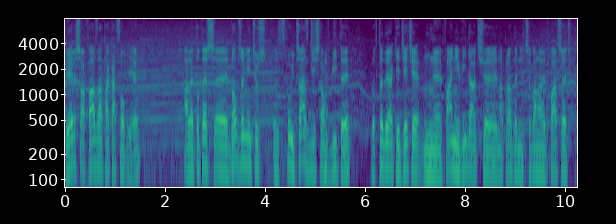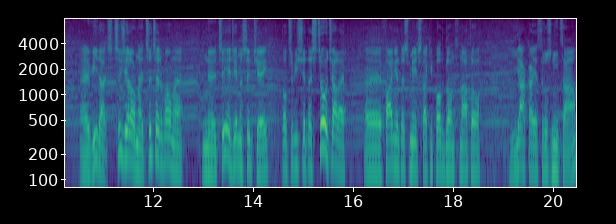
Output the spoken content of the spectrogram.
Pierwsza faza taka sobie, ale to też e, dobrze mieć już swój czas gdzieś tam wbity, to wtedy jak jedziecie mm, fajnie widać, e, naprawdę nie trzeba nawet patrzeć e, widać, czy zielone, czy czerwone, n- czy jedziemy szybciej. To oczywiście też czuć, ale e, fajnie też mieć taki podgląd na to, jaka jest różnica.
